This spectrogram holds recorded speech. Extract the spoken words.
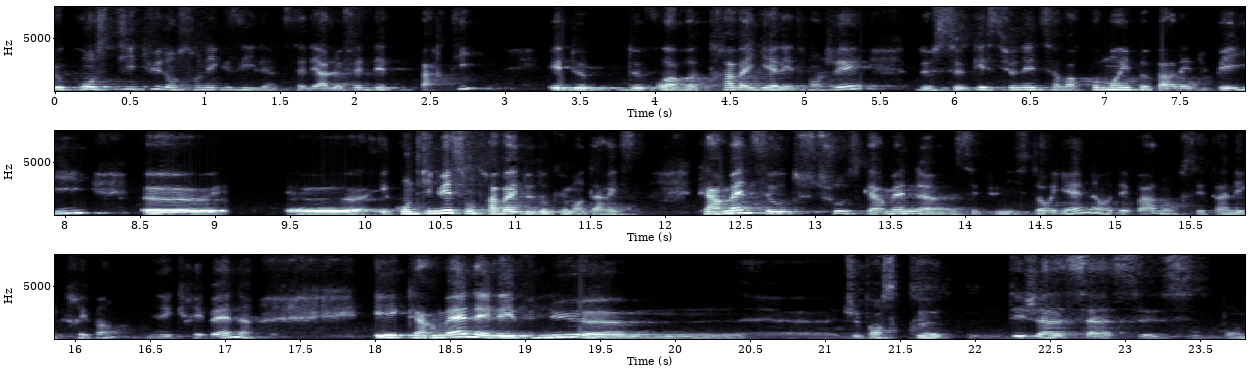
le constitue dans son exil, c'est-à-dire le fait d'être parti et de devoir travailler à l'étranger, de se questionner, de savoir comment il peut parler du pays, euh, et continuer son travail de documentariste. Carmen, c'est autre chose. Carmen, c'est une historienne au départ, donc c'est un écrivain, une écrivaine. Et Carmen, elle est venue, euh, je pense que déjà, ça, bon,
